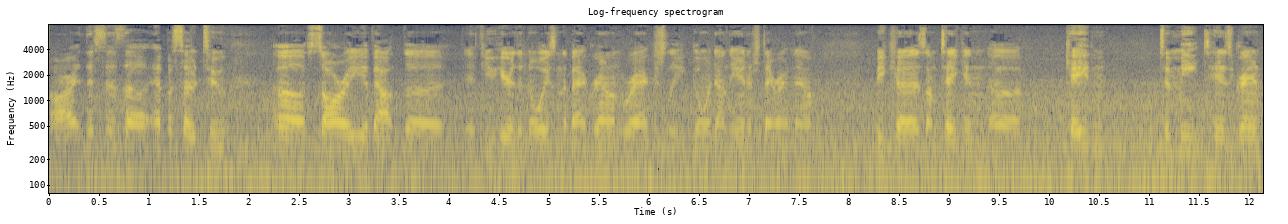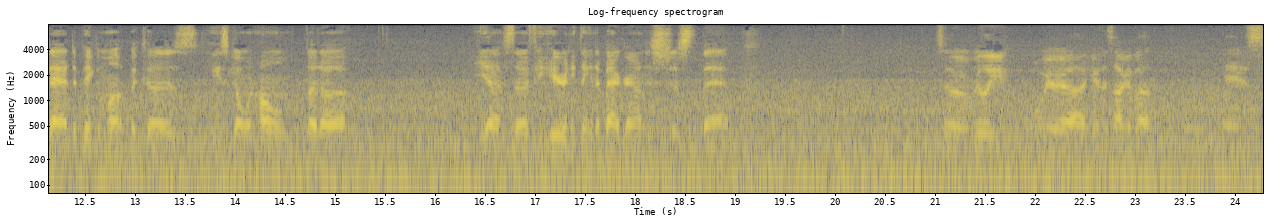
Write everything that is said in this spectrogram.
All right, this is uh, episode two. Uh, sorry about the if you hear the noise in the background. We're actually going down the interstate right now because I'm taking uh, Cayden to meet his granddad to pick him up because he's going home. But uh, yeah, so if you hear anything in the background, it's just that. So really, what we're uh, here to talk about is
